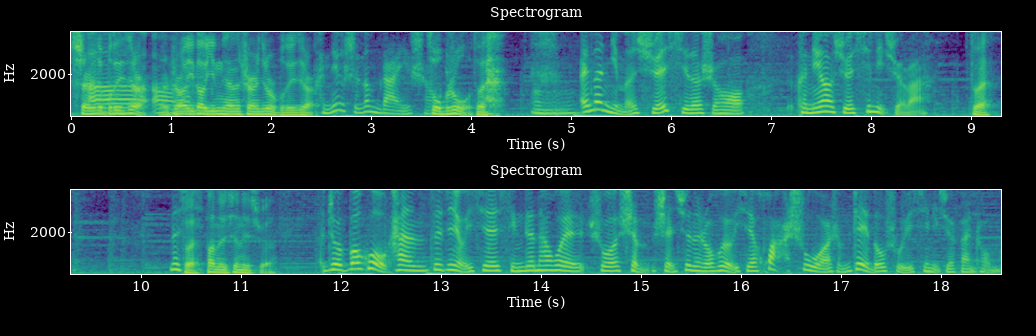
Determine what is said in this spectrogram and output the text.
身上就不对劲儿，只要一到阴天，身上就是不对劲儿，肯定是那么大一声，坐不住，对，嗯，哎，那你们学习的时候肯定要学心理学吧？对，那对犯罪心理学。就包括我看最近有一些刑侦，他会说审审讯的时候会有一些话术啊什么，这也都属于心理学范畴吗？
